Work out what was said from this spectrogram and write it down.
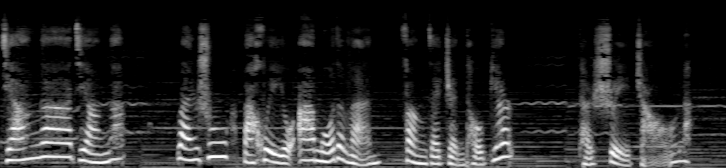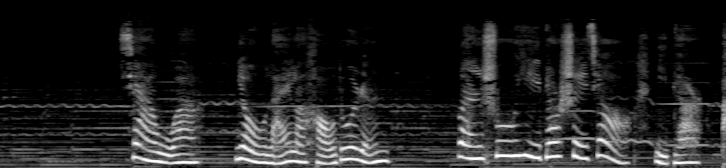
讲啊讲啊。晚叔把会有阿嬷的碗放在枕头边儿，他睡着了。下午啊。又来了好多人，晚叔一边睡觉一边把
